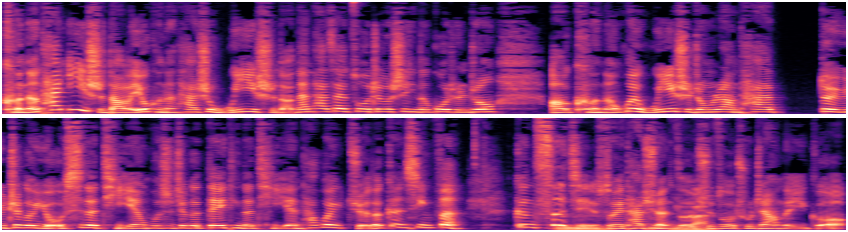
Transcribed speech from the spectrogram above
可能他意识到了，有可能他是无意识的，但他在做这个事情的过程中，呃，可能会无意识中让他对于这个游戏的体验或是这个 dating 的体验，他会觉得更兴奋、更刺激，嗯所以他选择去做出这样的一个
